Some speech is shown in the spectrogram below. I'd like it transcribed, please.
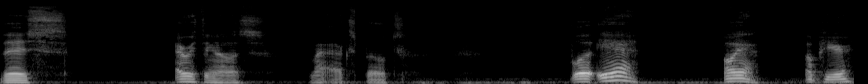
this, everything else my ex built. But yeah, oh yeah, up here,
